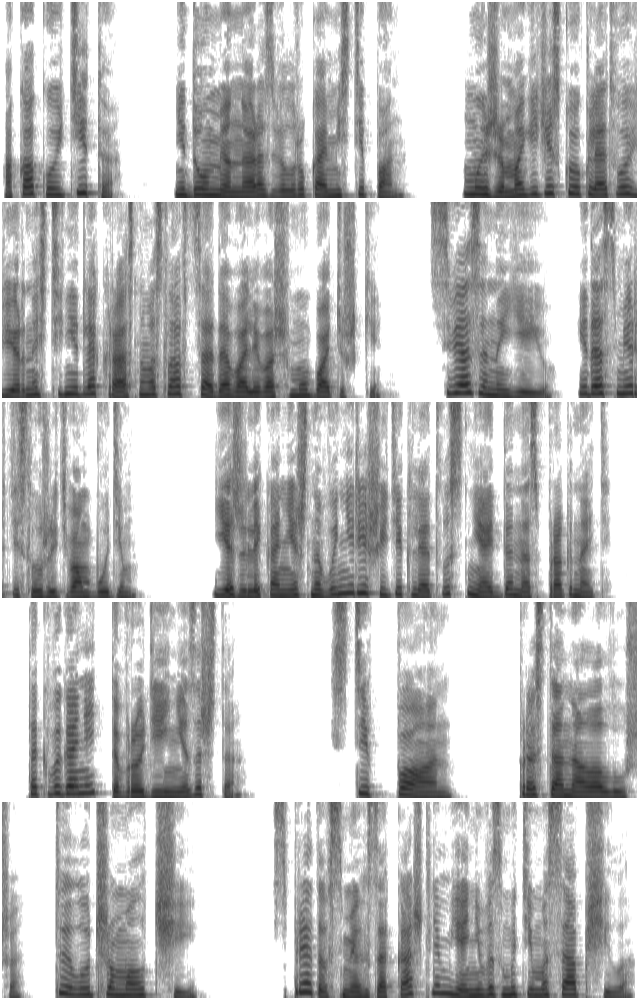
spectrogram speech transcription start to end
А как уйти-то? Недоуменно развел руками Степан. Мы же магическую клятву верности не для красного словца давали вашему батюшке. Связаны ею, и до смерти служить вам будем. Ежели, конечно, вы не решите клятву снять да нас прогнать. Так выгонять-то вроде и не за что. «Степан!» – простонала Луша. «Ты лучше молчи». Спрятав смех за кашлем, я невозмутимо сообщила.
